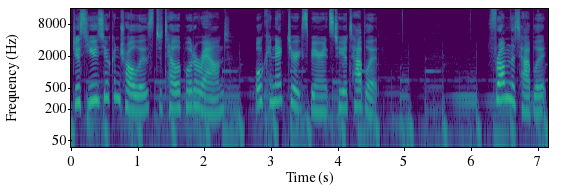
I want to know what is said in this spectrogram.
Just use your controllers to teleport around or connect your experience to your tablet. From the tablet,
